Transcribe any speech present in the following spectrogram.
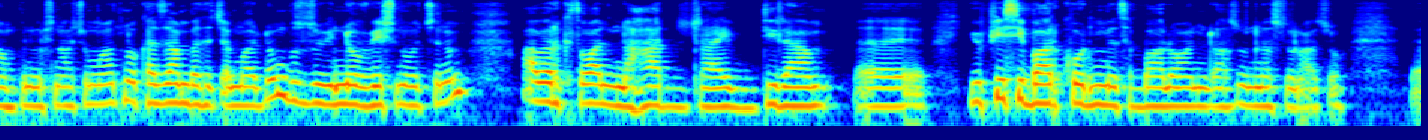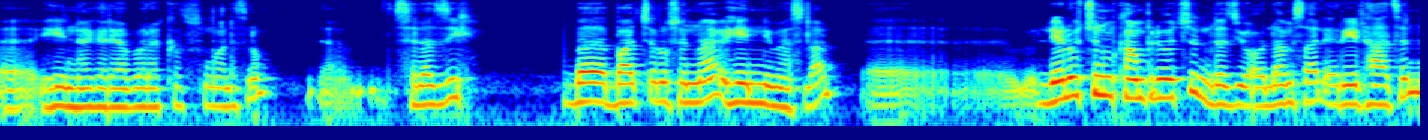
company ዎች ናቸው ማለት ነው። ከዛም በተጨማሪ ደግሞ ብዙ innovation ኦችንም አበርክተዋል። እንደ hard drive DRAM UPC barcode የምትባለዋን ራሱ እነሱ ናቸው ይሄን ነገር ያበረከቱት ማለት ነው። ስለዚህ በአጭሩ ስናየው ይሄን ይመስላል። ሌሎችንም company ዎችን እንደዚሁ ለምሳሌ Red Hat ን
